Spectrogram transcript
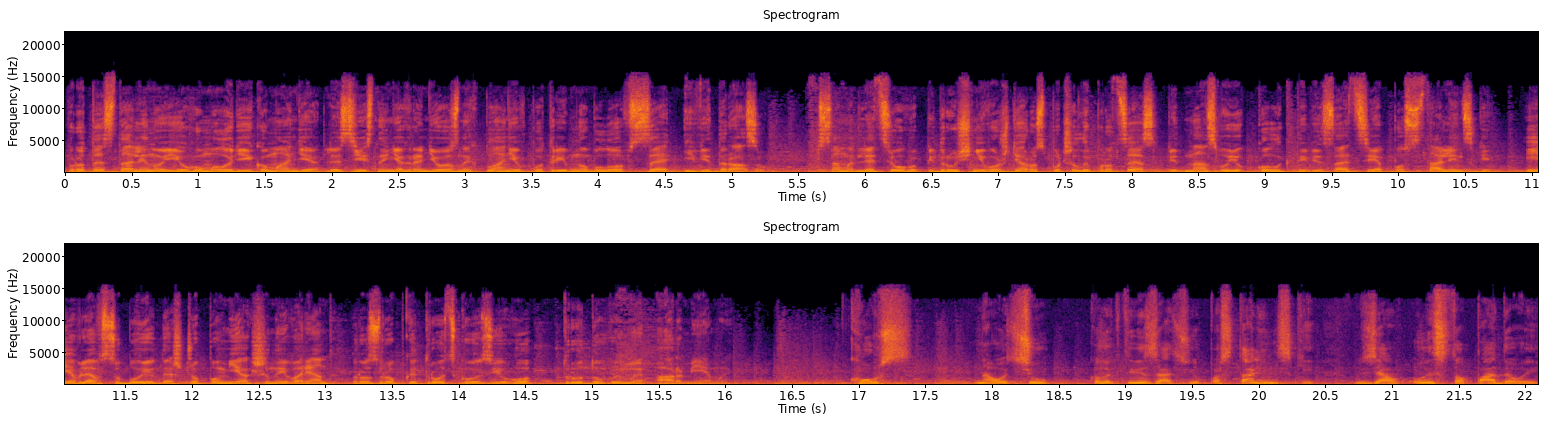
Проте Сталіну і його молодій команді для здійснення грандіозних планів потрібно було все і відразу. Саме для цього підручні вождя розпочали процес під назвою колективізація по-сталінськи і являв собою дещо пом'якшений варіант розробки Троцького з його трудовими арміями. курс на оцю колективізацію по-сталінськи взяв листопадовий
